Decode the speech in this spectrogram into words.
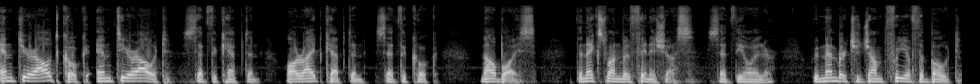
Empty her out, cook, empty her out, said the captain. All right, captain, said the cook. Now, boys, the next one will finish us, said the oiler. Remember to jump free of the boat.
